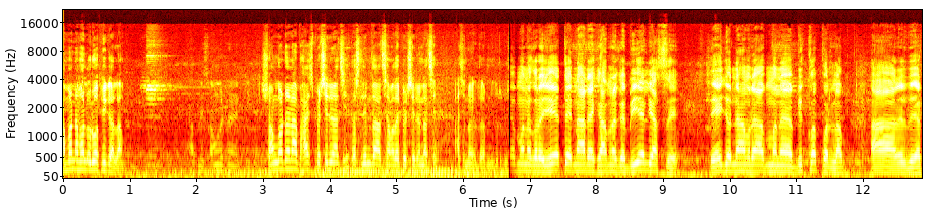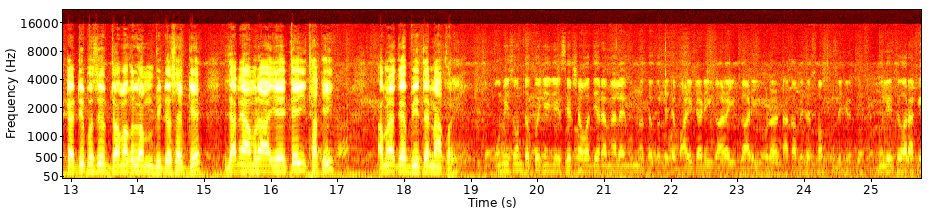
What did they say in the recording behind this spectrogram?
আমার নাম হলো রফিক আলম। আপনি সংগঠনের কি ভাইস প্রেসিডেন্ট আছি। তসলিম দা আছে আমাদের প্রেসিডেন্ট আছে। আছে নয় আপনি মনে করো এতে না রেখে আমরাকে বিএলই আসছে এই জন্য আমরা মানে বিক্ষোভ করলাম। আর একটা ডিপোজিট জমা করলাম বিডিও সাহেবকে, জানে আমরা এতেই থাকি আমরা বিয়েতে না করে। কমিশন তো কইছে যে শেরশাবাদিয়ারা মেলায় উন্নত করলেছে বাড়ি টাড়ি, গাড়ি গাড়ি ঘোড়া, টাকা পয়সা সব খুলেছে বলে তো ওরাকে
